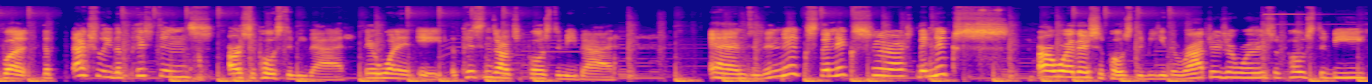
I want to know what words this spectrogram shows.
but the actually the Pistons are supposed to be bad. They're one and eight. The Pistons aren't supposed to be bad, and the Knicks, the Knicks, are, the Knicks are where they're supposed to be. The Raptors are where they're supposed to be.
